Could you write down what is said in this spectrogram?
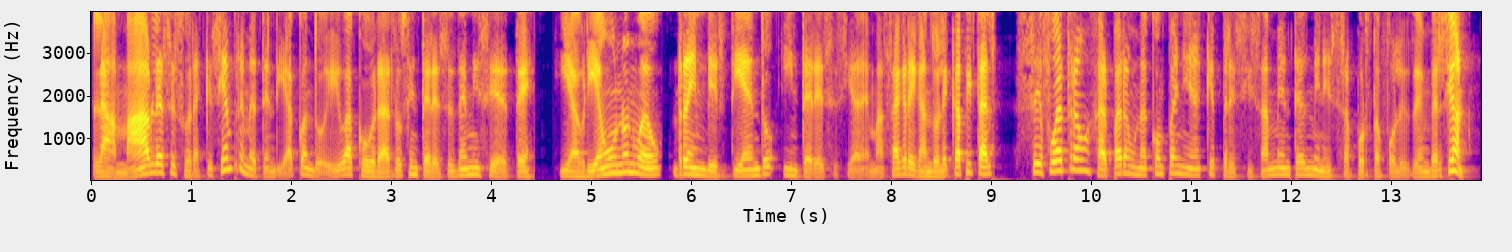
la amable asesora que siempre me atendía cuando iba a cobrar los intereses de mi CDT y abría uno nuevo reinvirtiendo intereses y además agregándole capital, se fue a trabajar para una compañía que precisamente administra portafolios de inversión.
